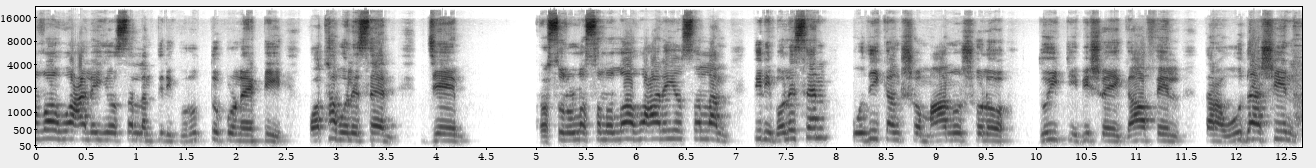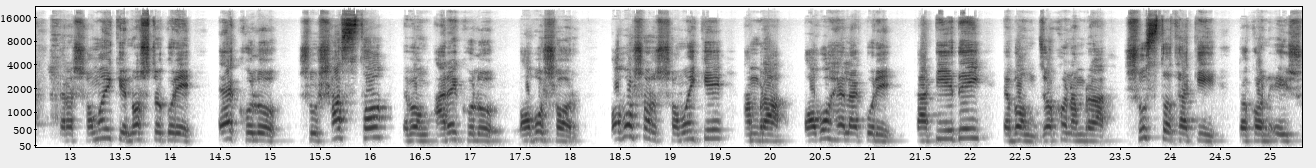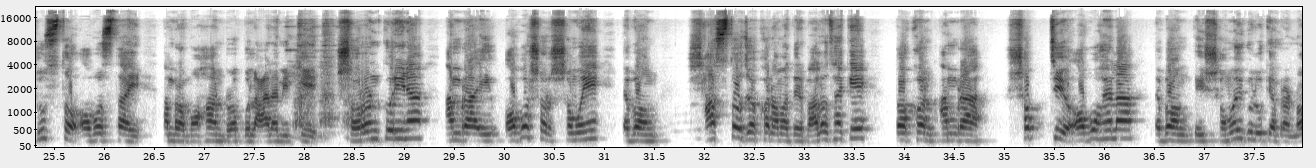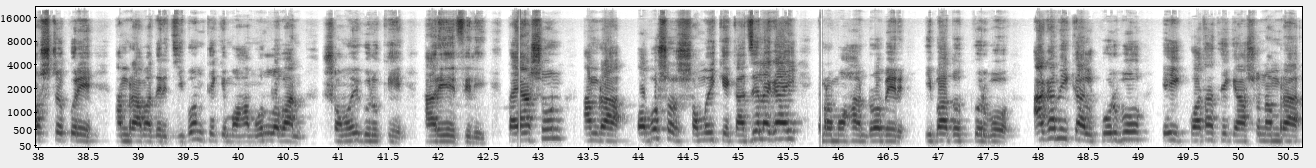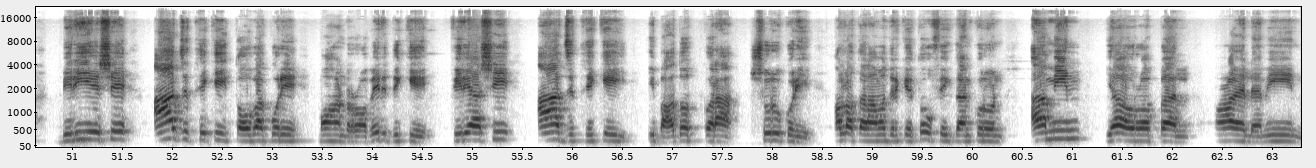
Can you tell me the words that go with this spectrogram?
আলহি আসাল্লাম তিনি গুরুত্বপূর্ণ একটি কথা বলেছেন যে রসুল্লাহ সাল আলহি আসাল্লাম তিনি বলেছেন, অধিকাংশ মানুষ হলো দুইটি বিষয়ে গাফেল, তারা উদাসীন, তারা সময়কে নষ্ট করে, এক হলো সুস্বাস্থ্য এবং আরেক হলো অবসর। অবসর সময়কে আমরা অবহেলা করে কাটিয়ে দেই এবং যখন আমরা সুস্থ থাকি, তখন এই সুস্থ অবস্থায় আমরা মহান রব্বুল আলমীকে স্মরণ করি না। আমরা এই অবসর সময়ে এবং স্বাস্থ্য যখন আমাদের ভালো থাকে, তখন আমরা সবচেয়ে অবহেলা এবং এই সময়গুলোকে আমরা নষ্ট করে আমরা আমাদের জীবন থেকে মহামূল্যবান সময়গুলোকে হারিয়ে ফেলি। তাই আসুন, আমরা অবসর সময়কে কাজে লাগাই, আমরা মহান রবের ইবাদত করব, আগামীকাল করব, এই কথা থেকে আসুন আমরা বেরিয়ে এসে আজ থেকেই তবা করে মহান রবের দিকে ফিরে আসি, আজ থেকেই ইবাদত করা শুরু করি। আল্লাহ তালা আমাদেরকে তৌফিক দান করুন। আমিন। ইয়া রব্বাল আলামিন।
